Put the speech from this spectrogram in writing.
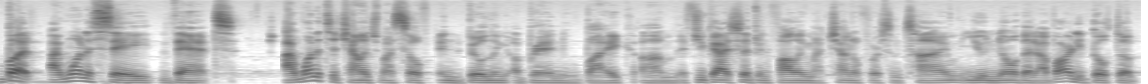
but I wanna say that I wanted to challenge myself in building a brand new bike. Um, if you guys have been following my channel for some time, you know that I've already built up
